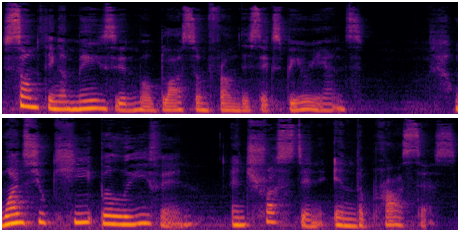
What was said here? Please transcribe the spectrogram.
something amazing will blossom from this experience. Once you keep believing and trusting in the process,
